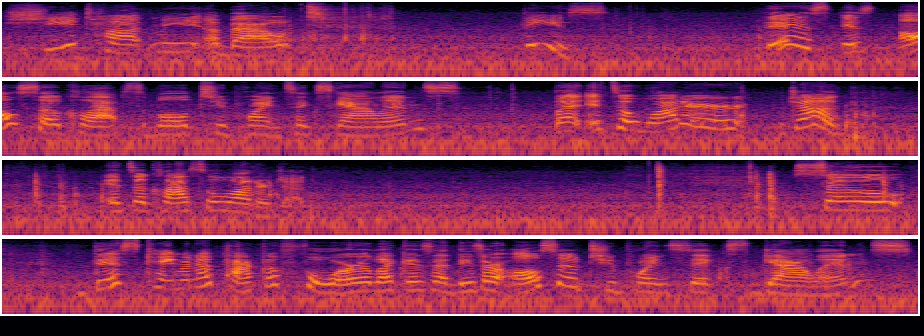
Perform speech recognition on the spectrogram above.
She taught me about these. This is also collapsible 2.6 gallons, but it's a water jug. It's a collapsible water jug. So this came in a pack of four. Like I said, these are also 2.6 gallons.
